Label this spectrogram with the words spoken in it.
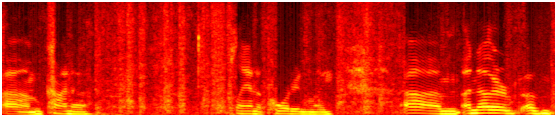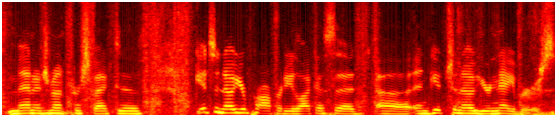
um, kind of plan accordingly. Um, another uh, management perspective get to know your property, like I said, uh, and get to know your neighbors.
